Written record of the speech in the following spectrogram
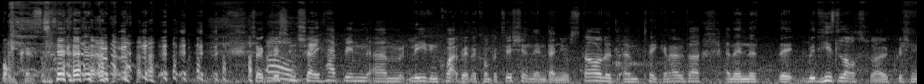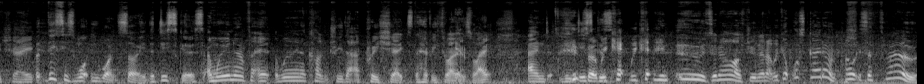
bonkers. so Oh. Kristjan Čeh had been um, leading quite a bit of the competition. Then Daniel Stahl had um, taken over, and then the, the, with his last throw, Kristjan Čeh. But this is what you want. Sorry, the discus, and we're in a we're in a country that appreciates the heavy throws, right? And the discus. So we kept we kept hearing oohs and ahs during the night. We go, what's going on? Oh, it's a throw.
